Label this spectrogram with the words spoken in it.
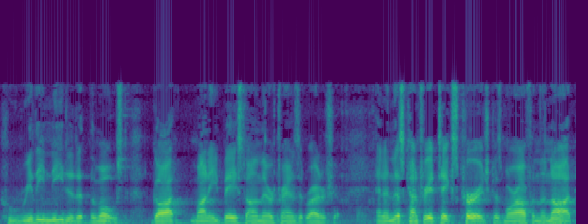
who really needed it the most, got money based on their transit ridership. And in this country, it takes courage because more often than not,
